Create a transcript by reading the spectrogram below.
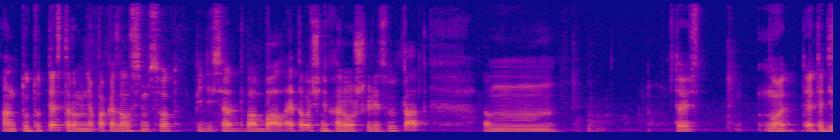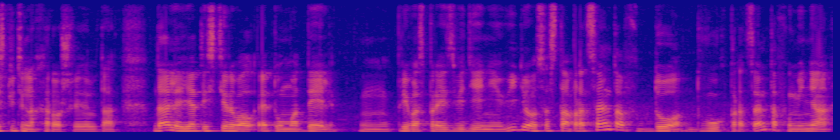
Antutu тестер у меня показал 752 балла. Это очень хороший результат. То есть, ну, это действительно хороший результат. Далее я тестировал эту модель при воспроизведении видео со 100% до 2% у меня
